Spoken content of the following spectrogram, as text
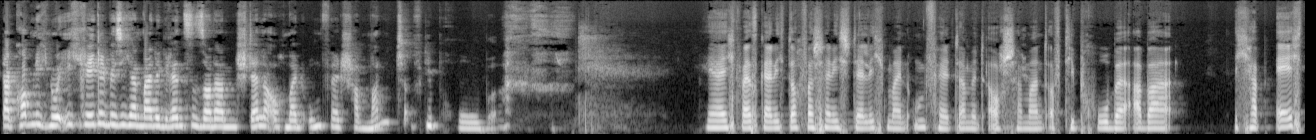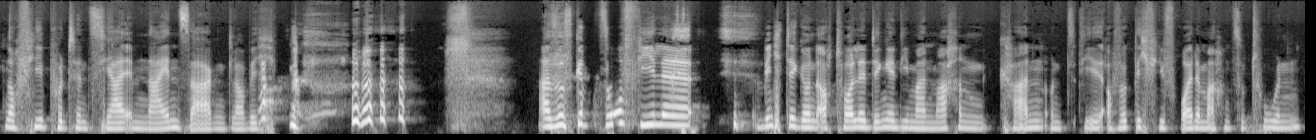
da komme nicht nur ich regelmäßig an meine Grenzen, sondern stelle auch mein Umfeld charmant auf die Probe? Ja, ich weiß gar nicht, doch wahrscheinlich stelle ich mein Umfeld damit auch charmant auf die Probe, aber ich habe echt noch viel Potenzial im Nein sagen, glaube ich. Ja. also es gibt so viele wichtige und auch tolle Dinge, die man machen kann und die auch wirklich viel Freude machen zu tun.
